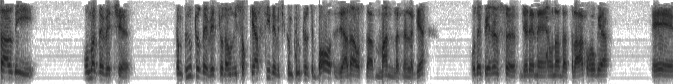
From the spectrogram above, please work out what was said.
ਸਾਲ ਦੀ ਉਮਰ ਦੇ ਵਿੱਚ, ਕੰਪਿਊਟਰ ਦੇ ਵਿੱਚ ਉਹਦਾ 1981 ਦੇ ਵਿੱਚ ਕੰਪਿਊਟਰ 'ਚ ਬਹੁਤ ਜ਼ਿਆਦਾ ਉਸ ਦਾ ਮਨ ਲੱਗਣ ਲੱਗਿਆ। ਉਹਦੇ ਪੇਰੈਂਟਸ ਜਿਹੜੇ ਨੇ ਉਹਨਾਂ ਦਾ ਤਲਾਕ ਹੋ ਗਿਆ ਤੇ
